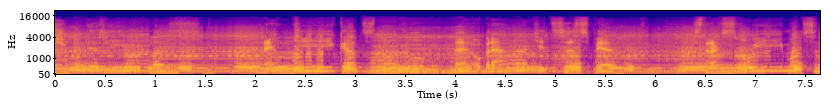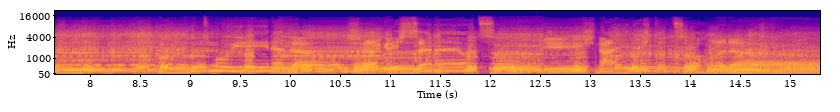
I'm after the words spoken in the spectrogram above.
až udeří blesk. Neutíkat znovu, neobrátit se zpět, strach svojí moc nemá, pokud mu ji nedáš. A když se neodsoudíš, najdeš to, co hledáš.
